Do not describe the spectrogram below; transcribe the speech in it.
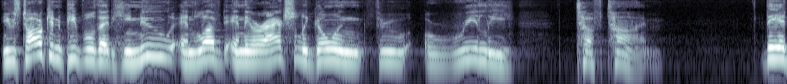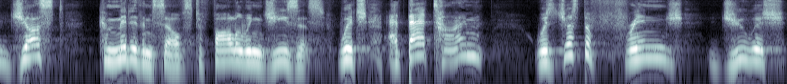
He was talking to people that he knew and loved, and they were actually going through a really tough time. They had just committed themselves to following Jesus, which at that time was just a fringe Jewish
